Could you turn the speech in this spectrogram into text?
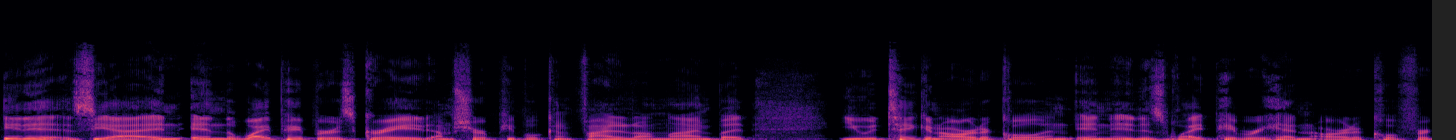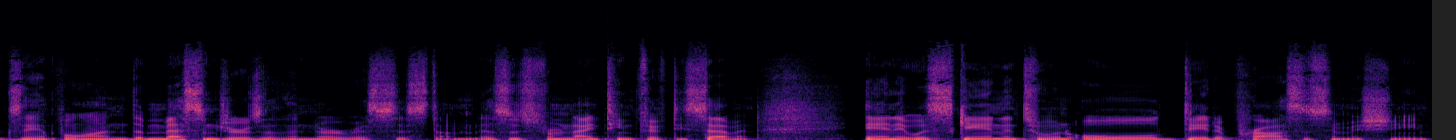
It is, yeah. And and the white paper is great. I'm sure people can find it online, but you would take an article and, and in his white paper he had an article, for example, on the messengers of the nervous system. This was from 1957. And it was scanned into an old data processing machine.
